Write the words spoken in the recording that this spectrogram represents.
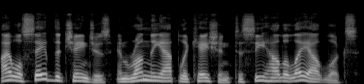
I will save the changes and run the application to see how the layout looks.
